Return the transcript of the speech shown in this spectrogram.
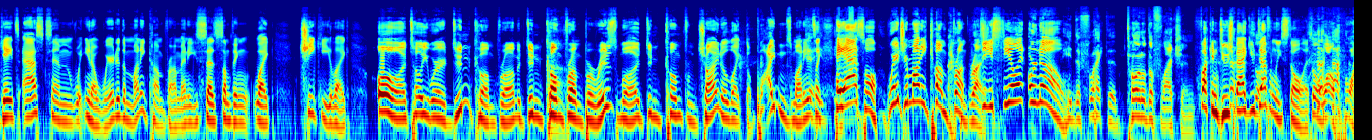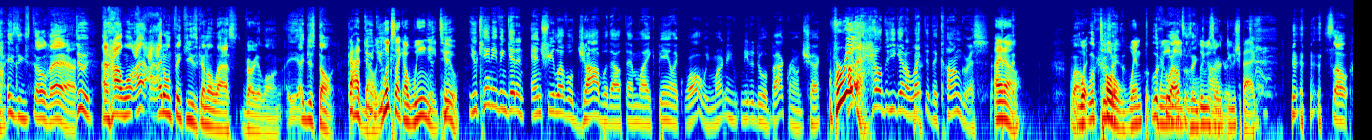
Gates asks him, you know, where did the money come from? And he says something like cheeky, like, Oh, I tell you where it didn't come from. It didn't come from Burisma. It didn't come from China like the Biden's money. It's Yeah, like, hey, asshole, where'd your money come from? Right. Did you steal it or no? He deflected. Total deflection. Fucking douchebag, you definitely stole it. So why, why is he still there, Dude. And how long? I, I don't think he's going to last very long. I, I just don't. God, no. Dude, he looks like a weenie, You- too. You, you can't even get an entry level job without them like being like, well, we might need to do a background check. For real. How the hell did he get elected to Congress? I know. Well, What look total in- wimp, Look weenie, who else is in loser, Congress. douchebag. So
